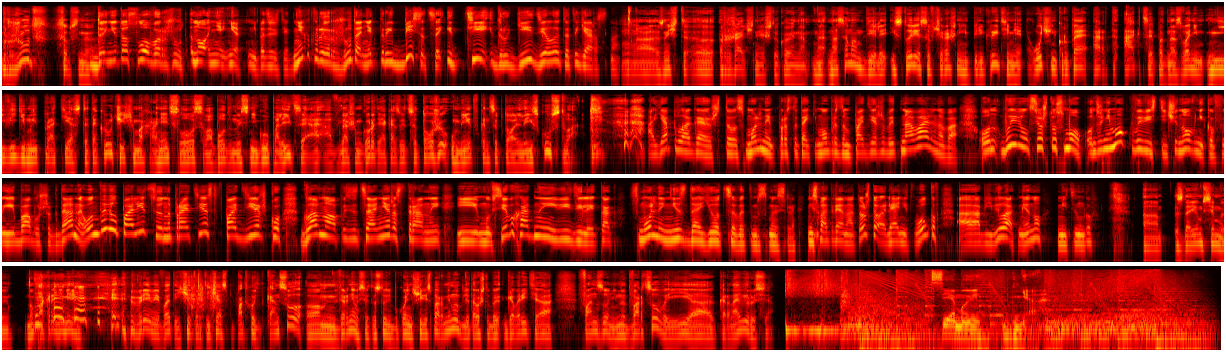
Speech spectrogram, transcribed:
ржут, собственно? Да не то слово ржут. Но, не, нет, не, подождите. Некоторые ржут, а некоторые бесятся. И те, и другие делают это яростно. А, значит, э, ржачная штуковина. На, на самом деле, история со вчерашними перекрытиями очень крутая арт-акция под названием «Невидимый протест». Это круче, чем охранять слово «свобода на снегу» полиция, а, а в нашем городе, оказывается, тоже умеет в концептуальном интеллектуальное искусство. А я полагаю, что Смольный просто таким образом поддерживает Навального. Он вывел все, что смог. Он же не мог вывести чиновников и бабушек, да? Он вывел полицию на протест в поддержку главного оппозиционера страны. И мы все выходные видели, как Смольный не сдается в этом смысле. Несмотря на то, что Леонид Волков а, объявил отмену митингов а, сдаемся мы. Ну, по крайней мере, время в этой четверти часа подходит к концу. Вернемся в эту студию буквально через пару минут для того, чтобы говорить о фан-зоне на Дворцовой и о коронавирусе. Темы дня.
